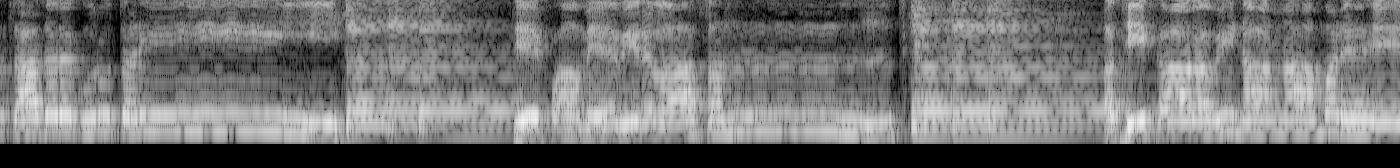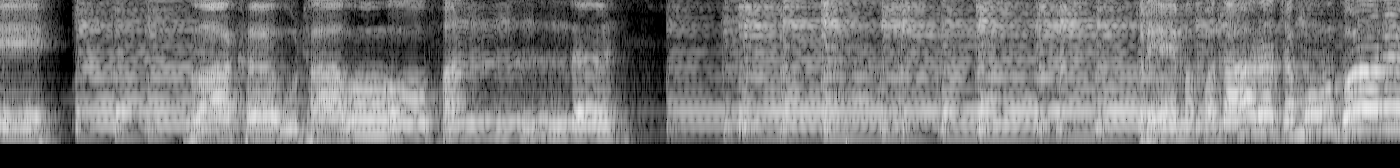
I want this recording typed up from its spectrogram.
ચાદર ગુરુ તણી. તે પામે વિરલા સંત. અધિકાર વિના ના મળે. લાખ ઉઠાવો ફંદ. પદાર્થ મૂઘો રે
